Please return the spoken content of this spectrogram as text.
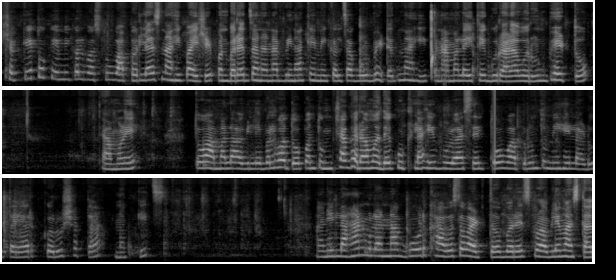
शक्यतो केमिकल वस्तू वापरल्याच नाही पाहिजे पण बऱ्याच जणांना बिना केमिकलचा गुळ भेटत नाही. पण आम्हाला इथे गुराळावरून भेटतो. त्यामुळे तो आम्हाला अवेलेबल होतो. पण तुमच्या घरामध्ये कुठलाही गुळ असेल तो वापरून तुम्ही हे लाडू तयार करू शकता. नक्कीच. आणि लहान मुलांना गोड खावंसं वाटतं. बरेच प्रॉब्लेम असतात.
